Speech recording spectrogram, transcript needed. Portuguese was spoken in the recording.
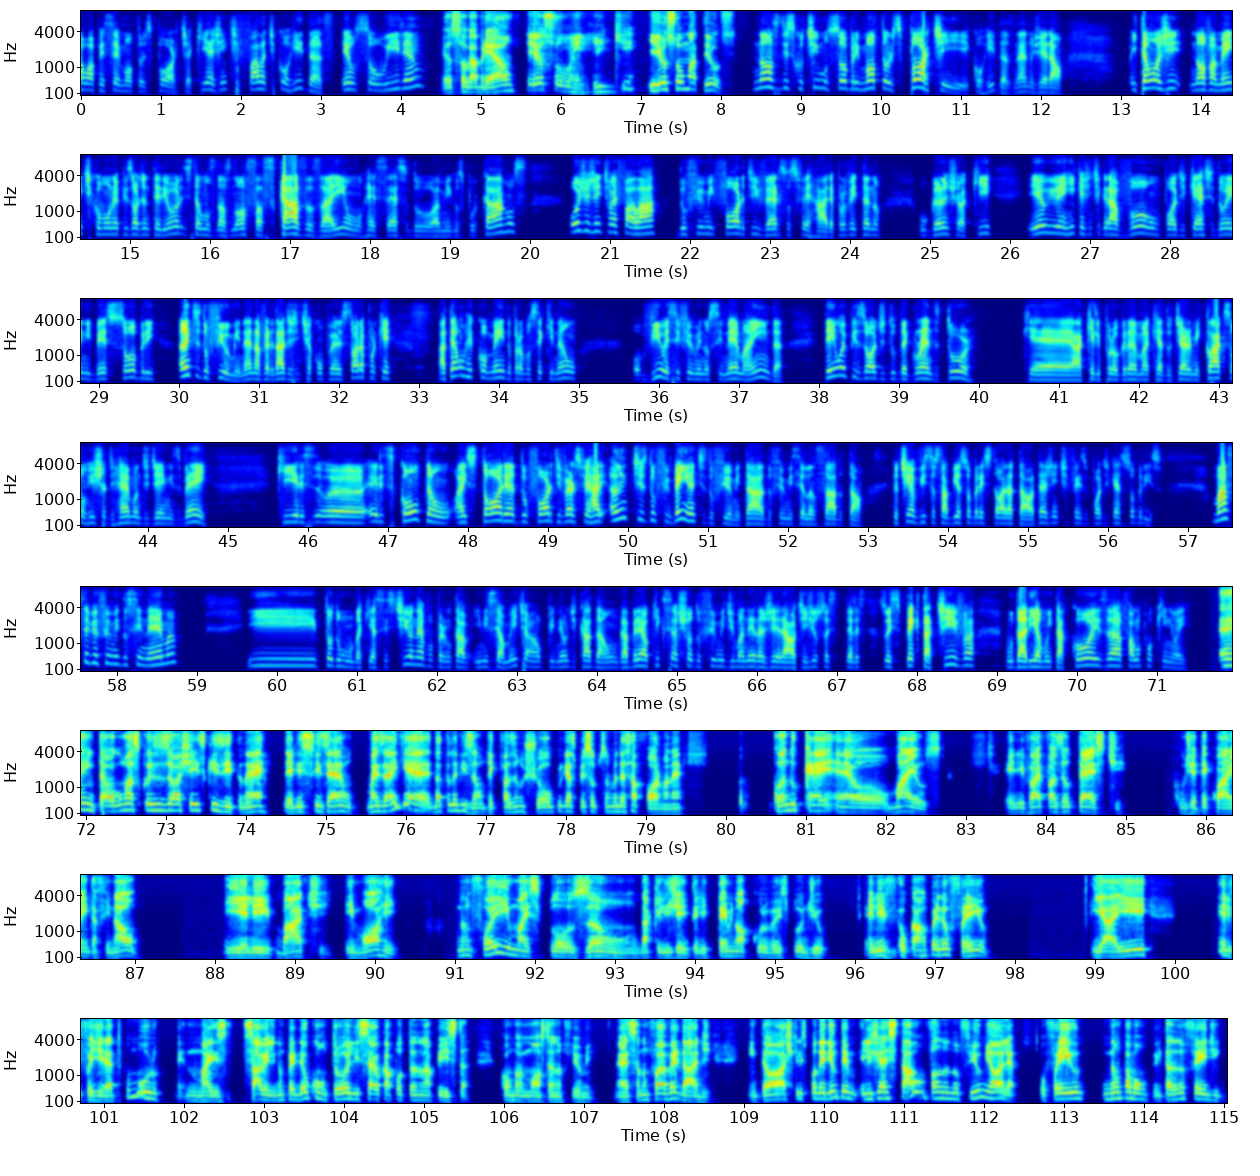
ao APC Motorsport. Aqui a gente fala de corridas. Eu sou o William. Eu sou o Gabriel. Eu sou o Henrique. E eu sou o Matheus. Nós discutimos sobre motorsport e corridas, né, no geral. Então hoje, novamente, como no episódio anterior, estamos nas nossas casas aí, um recesso do Amigos por Carros. Hoje a gente vai falar do filme Ford versus Ferrari. Aproveitando o gancho aqui, eu e o Henrique a gente gravou um podcast do NB sobre antes do filme, né? Na verdade, a gente acompanhou a história porque até um recomendo para você que não viu esse filme no cinema ainda, tem um episódio do The Grand Tour, que é aquele programa que é do Jeremy Clarkson, Richard Hammond e James Bay, que eles, uh, eles contam a história do Ford versus Ferrari antes do filme, bem antes do filme, tá? Do filme ser lançado tal que eu tinha visto, eu sabia sobre a história tal. Até a gente fez um podcast sobre isso. Mas teve o filme do cinema e todo mundo aqui assistiu, né? Vou perguntar inicialmente a opinião de cada um. Gabriel, o que, que você achou do filme de maneira geral? Atingiu sua, sua expectativa? Mudaria muita coisa? Fala um pouquinho aí. É, então, algumas coisas eu achei esquisito, né? Eles fizeram, mas aí que é da televisão, tem que fazer um show porque as pessoas precisam ver dessa forma, né? Quando quer é, o Miles ele vai fazer o teste com o GT40 final e ele bate e morre, não foi uma explosão daquele jeito. Ele terminou a curva e explodiu. Ele, o carro perdeu o freio. E aí ele foi direto pro muro. Mas, sabe, ele não perdeu o controle e saiu capotando na pista, como mostra no filme. Essa não foi a verdade. Então eu acho que eles poderiam ter. Eles já estavam falando no filme, olha, o freio não tá bom, ele tá dando fade.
